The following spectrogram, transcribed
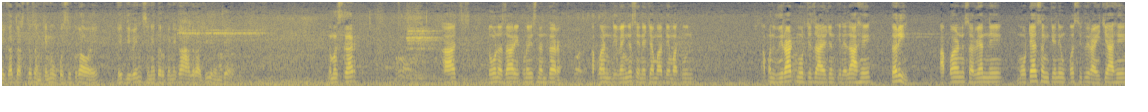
एका जास्त संख्येने उपस्थित राहावे हे दिव्यांग सेनेतर्फे एका का आग्रहाची विनंती आहे. नमस्कार. आज दोन हजार एकोणीस नंतर आपण दिव्यांग सेनेच्या माध्यमातून आपण विराट मोर्चेचं आयोजन केलेलं आहे. तरी आपण सर्वांनी मोठ्या संख्येने उपस्थित राहायचे आहे.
